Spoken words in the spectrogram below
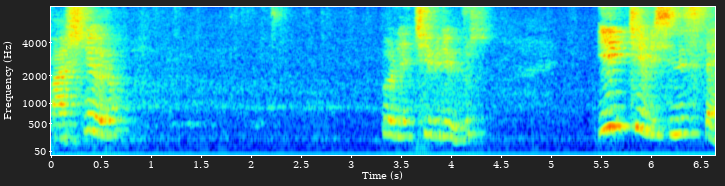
Başlıyorum. Böyle çeviriyoruz. İlk çevirişiniz ise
